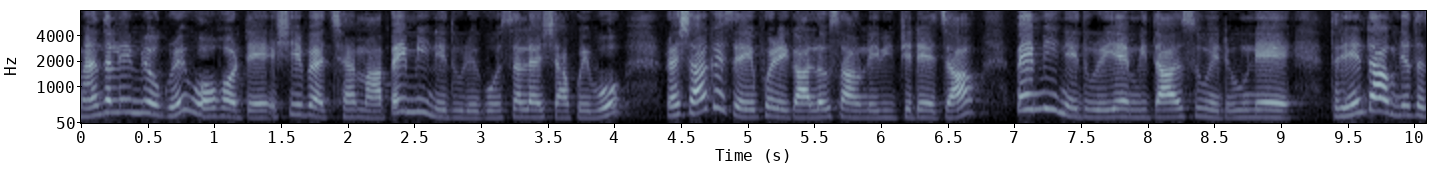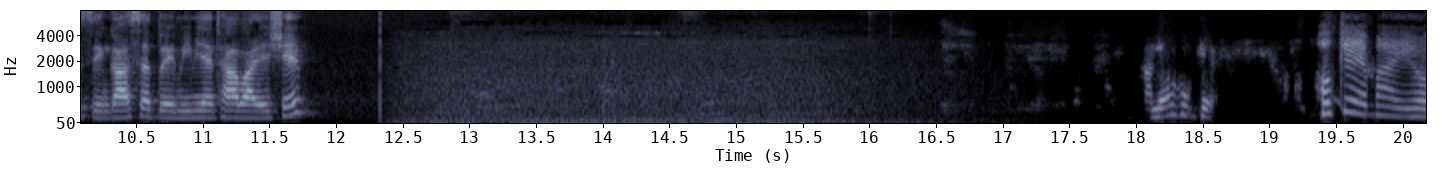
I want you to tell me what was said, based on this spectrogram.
မန္တလေးမြို့ Great Wall Hotel အရှိတ်ချမ်းမှာပိတ်မိနေသူတွေကိုဆက်လက်ရှာဖွေဖို့ရုရှားကစားရေးဖွဲ့တွေကလှုံ့ဆော်နေပြီဖြစ်တဲ့အကြောင်းပိတ်မိနေသူတွေရဲ့မိသားစုဝင်တို့နဲ့သတင်းတောက်မြတ်သစင်ကဆက်သွယ်မိမြန်ထားပါတယ်ရှင် ဟယ်လိုဟုတ်ကဲ့ဟုတ်ကဲ့အမရော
